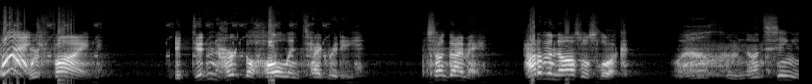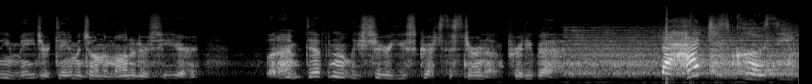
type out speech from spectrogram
butt! We're fine. It didn't hurt the hull integrity. Sandaime, how do the nozzles look? Well, I'm not seeing any major damage on the monitors here. But I'm definitely sure you scratched the stern up pretty bad. The hatch is closing.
